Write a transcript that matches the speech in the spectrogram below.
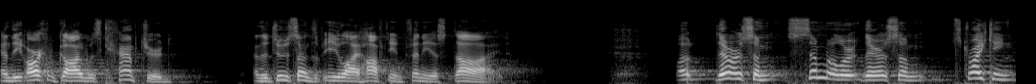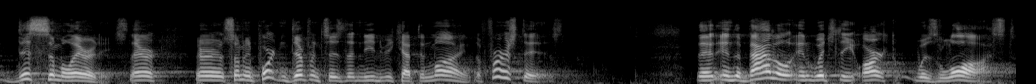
and the ark of God was captured, and the two sons of Eli, Hophni and Phinehas, died. But there are some similar, there are some striking dissimilarities. There, there are some important differences that need to be kept in mind. The first is that in the battle in which the ark was lost,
